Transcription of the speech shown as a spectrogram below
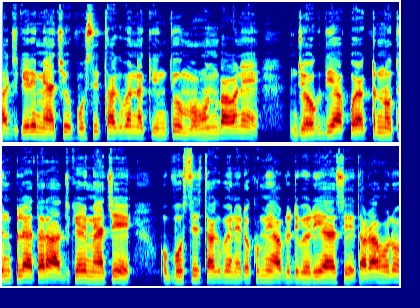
আজকের ম্যাচে উপস্থিত থাকবেন না, কিন্তু মোহনবাগানে যোগ দেওয়া কয়েকটা নতুন প্লেয়ার তারা আজকের ম্যাচে উপস্থিত থাকবেন, এরকমই আপডেট বেরিয়ে আসে। তারা হলো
